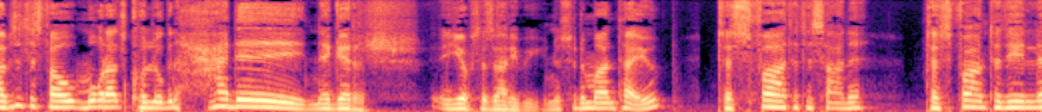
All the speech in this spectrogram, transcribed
ኣብዚ ተስፋዊ ምቑራፅ ከሎ ግን ሓደ ነገር እዮብ ተዛሪቡ እዩ ንሱ ድማ እንታይ እዩ ተስፋ ተተሳእነ ተስፋ እንተዘየለ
